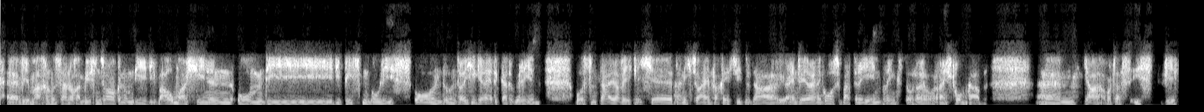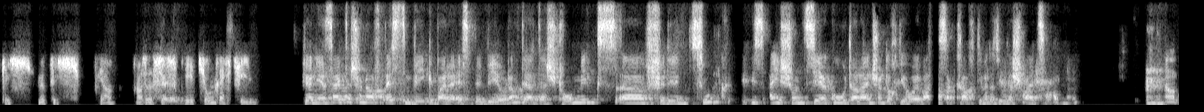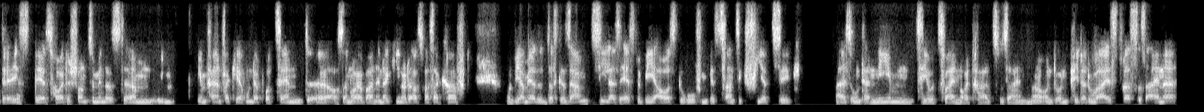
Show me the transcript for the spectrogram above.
Äh, wir machen uns da noch ein bisschen Sorgen um die, die Baumaschinen, um die, die Pistenbullis und, und solche Gerätekategorien, wo es zum Teil ja wirklich äh, da nicht so einfach ist, wie du da entweder eine große Batterie hinbringst oder, oder ein Stromkabel. Ähm, ja, aber das ist wirklich möglich. Ja, also es geht schon recht viel. Björn, ihr seid ja schon auf bestem Wege bei der SBB, oder? Der, der Strommix äh, für den Zug ist eigentlich schon sehr gut, allein schon durch die hohe Wasserkraft, die wir natürlich in der Schweiz haben. Ne? Genau, der ist, der ist heute schon zumindest ähm, im, im Fernverkehr 100 Prozent äh, aus erneuerbaren Energien oder aus Wasserkraft. Und wir haben ja das Gesamtziel als SBB ausgerufen, bis 2040 als Unternehmen CO2-neutral zu sein. Ne? Und, und Peter, du weißt, was das eine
